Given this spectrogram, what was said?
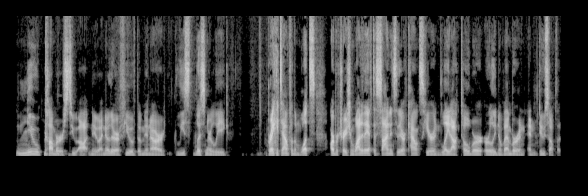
newcomers to Ottoneu, I know there are a few of them in our least listener league. Break it down for them. What's arbitration? Why do they have to sign into their accounts here in late October, early November, and, and do something?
